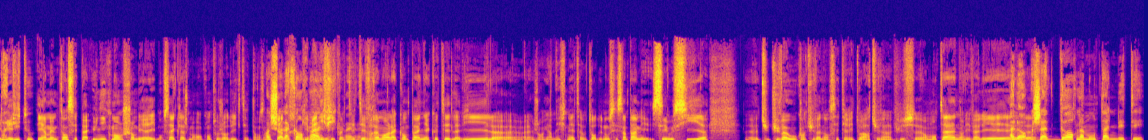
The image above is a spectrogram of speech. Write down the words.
pas du tout. Et en même temps, c'est pas uniquement Chambéry. Bon, c'est vrai que là, je me rends compte aujourd'hui que tu es dans un cadre qui est magnifique. Tu étais vraiment à la campagne, à côté de la ville. Euh, je regarde les fenêtres autour de nous, c'est sympa, mais c'est aussi euh, euh, tu, vas où quand tu vas dans ces territoires? Tu vas plus euh, en montagne, dans les vallées Alors, euh? j'adore la montagne l'été.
